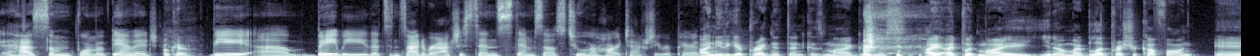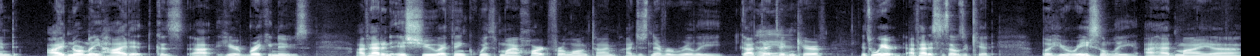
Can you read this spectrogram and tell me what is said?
has some form of damage Okay. the um, baby that's inside of her actually sends stem cells to her heart to actually repair that I need to get pregnant then, because my goodness, I, I put my you know my blood pressure cuff on, and I normally hide it because uh, here breaking news, I've had an issue I think with my heart for a long time. I just never really got Oh, that yeah. taken care of. It's weird. I've had it since I was a kid, but here recently I had my uh,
